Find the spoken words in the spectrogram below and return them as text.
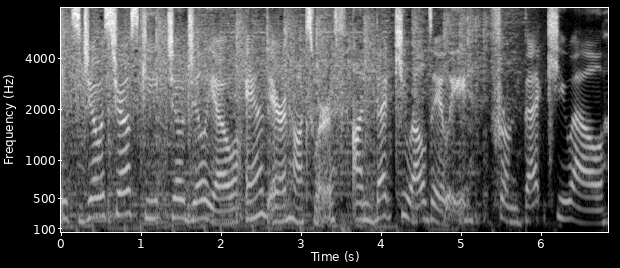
It's Joe Ostrowski, Joe Gilio, and Aaron Hawksworth on BetQL Daily from BetQL.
